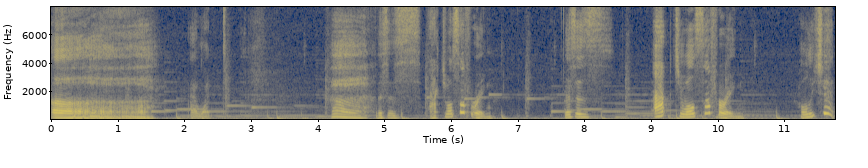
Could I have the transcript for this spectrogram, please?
Uh, I want this is actual suffering. This is actual suffering. Holy shit.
